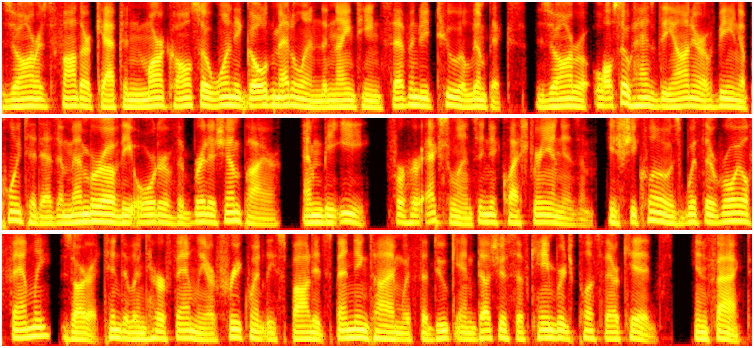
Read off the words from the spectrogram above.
Zara's father Captain Mark also won a gold medal in the 1972 Olympics. Zara also has the honor of being appointed as a member of the Order of the British Empire, MBE for her excellence in equestrianism. Is she close with the royal family? Zara Tindall and her family are frequently spotted spending time with the Duke and Duchess of Cambridge plus their kids. In fact,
